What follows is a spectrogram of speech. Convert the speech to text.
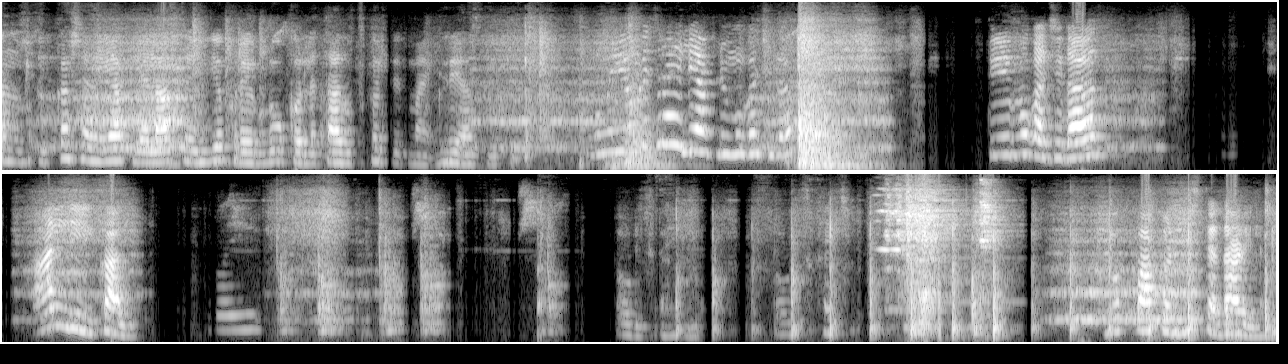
माणूस कशाने आपल्याला असं लेकर एक डोकरला ताजच करतात माय घरी असले की. मग एवढीच राहिली आपली मुगाची डाळ? ती मुगाची डाळ आणली काल. बाई. तेवढीच राहिली. तेवढीच खायची. मग पाकड दिसत्या डाळीला.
